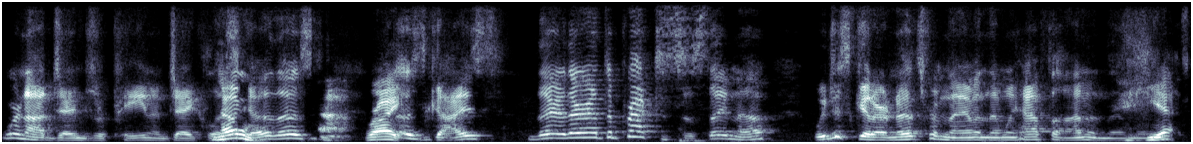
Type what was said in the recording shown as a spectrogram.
We're not James Rapien and Jake Liscow. No. Those Right. those guys, they're they're at the practices. They know. We just get our notes from them, and then we have fun, and then we Yes.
